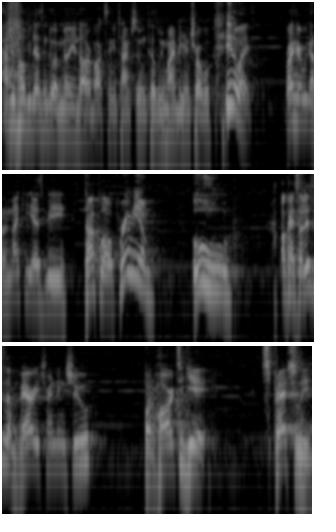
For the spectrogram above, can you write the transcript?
I just hope he doesn't do a million dollar box anytime soon because we might be in trouble. Either way, right here we got a Nike SB Dunk Low Premium. Ooh. Okay, so this is a very trending shoe, but hard to get, especially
